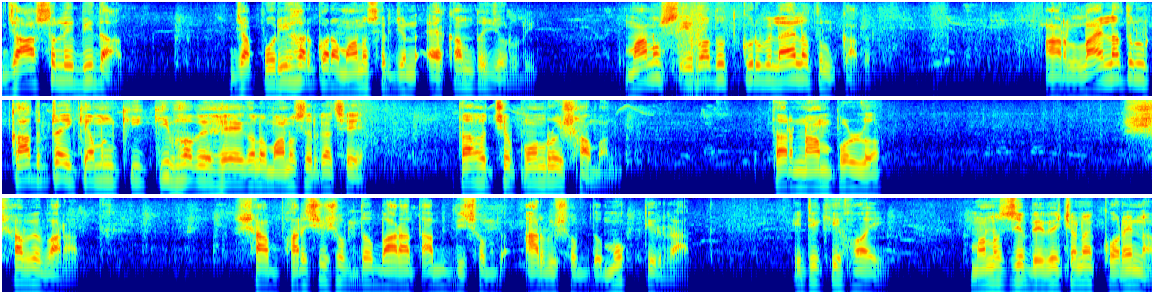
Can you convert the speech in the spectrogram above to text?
যা আসলে বিদাত, যা পরিহার করা মানুষের জন্য একান্ত জরুরি। মানুষ এবাদত করবে লায়লাতুল কাদের। আর লায়লাতুল কাদরটাই কেমন কি, কীভাবে হয়ে গেল মানুষের কাছে, তা হচ্ছে পনেরোই সাবান তার নাম পড়ল সাবে বারাত। সাব ফার্সি শব্দ, বারাত আবদি শব্দ, আরবি শব্দ, মুক্তির রাত। এটা কি হয়? মানুষ যে বিবেচনা করে না,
